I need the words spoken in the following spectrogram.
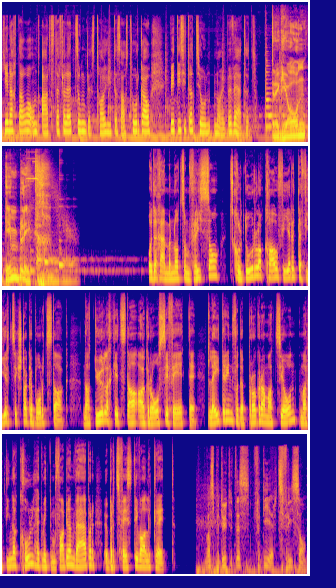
Je nach Dauer und Art der Verletzung des Torhüters aus Thurgau wird die Situation neu bewertet. Die Region im Blick. Oder kommen wir noch zum Frisson. Das Kulturlokal feiert den 40. Geburtstag. Natürlich gibt es da eine grosse Fete. Die Leiterin der Programmation, Martina Kuhl, hat mit dem Fabian Weber über das Festival geredet. Was bedeutet das für dich, das Frisson?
